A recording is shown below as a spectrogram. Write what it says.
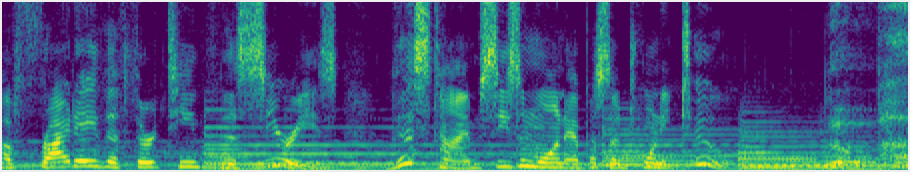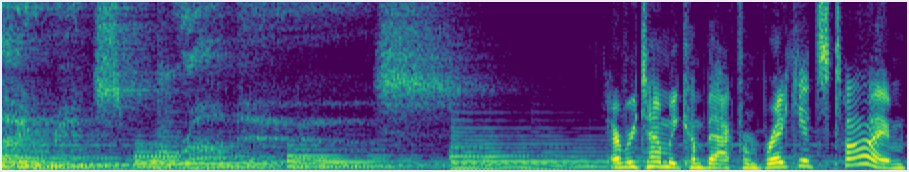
of Friday the 13th, the series. This time, season 1, episode 22. The Pirate's Promise. Every time we come back from break, it's time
